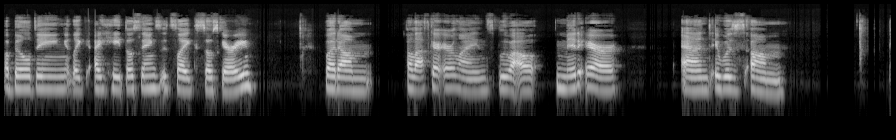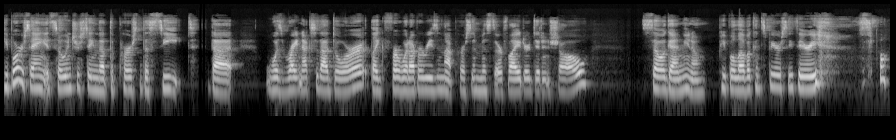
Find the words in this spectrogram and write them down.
a building. Like I hate those things. It's like so scary. But um Alaska Airlines blew out mid-air and it was um people are saying it's so interesting that the person the seat that was right next to that door like for whatever reason that person missed their flight or didn't show so again you know people love a conspiracy theory. So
